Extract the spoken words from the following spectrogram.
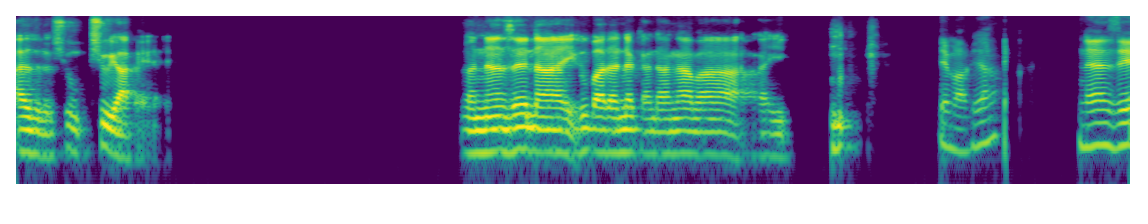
အဲ့ဒါလို့ရှုရှုရမယ်နံစေ၌ဥပါဒနဲ့ခန္ဓာ၅ပါးအဲဒီ ပြင်ပါဗျာနံစေ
